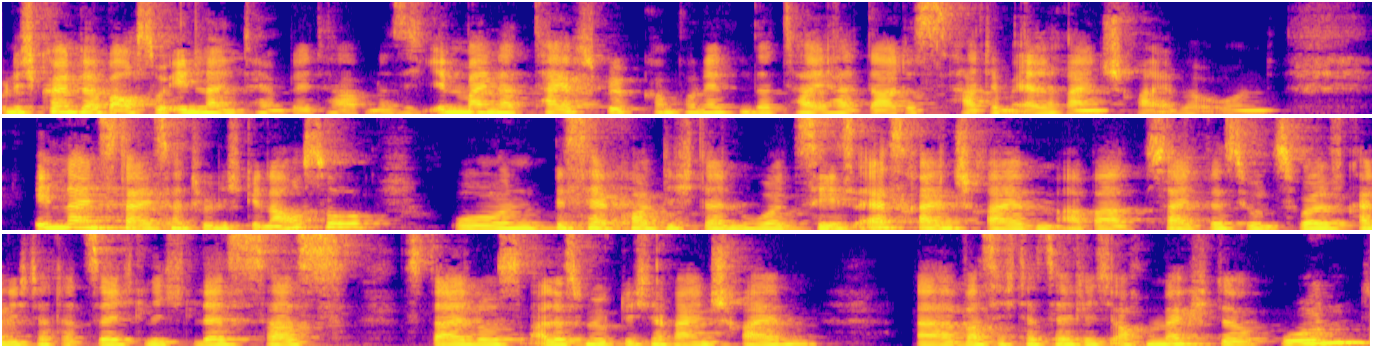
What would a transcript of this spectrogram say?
Und ich könnte aber auch so Inline-Template haben, dass ich in meiner TypeScript-Komponentendatei halt da das HTML reinschreibe. Und Inline-Styles natürlich genauso. Und bisher konnte ich da nur CSS reinschreiben, aber seit Version 12 kann ich da tatsächlich Lessas, Stylus, alles Mögliche reinschreiben, äh, was ich tatsächlich auch möchte. Und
